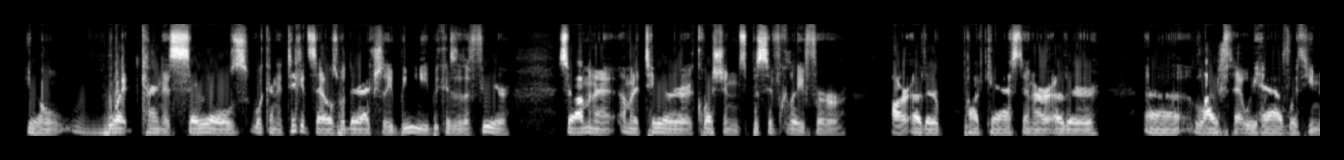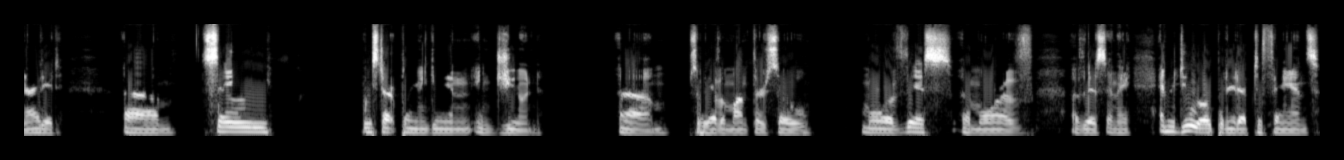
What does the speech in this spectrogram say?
you know what kind of sales, what kind of ticket sales would there actually be because of the fear? So I'm gonna I'm gonna tailor a question specifically for our other podcast and our other uh, life that we have with United. Um, say we start playing again in June, um, so we have a month or so more of this, uh, more of of this, and they and they do open it up to fans.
